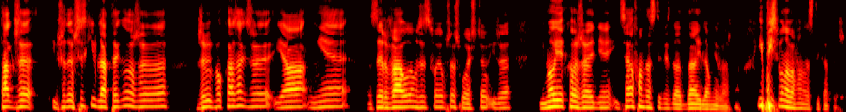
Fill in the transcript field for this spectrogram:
także i przede wszystkim dlatego, że żeby pokazać, że ja nie zerwałem ze swoją przeszłością i że i moje korzenie i cała fantastyka jest dalej dla mnie ważna. I pismo Nowa Fantastyka też.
